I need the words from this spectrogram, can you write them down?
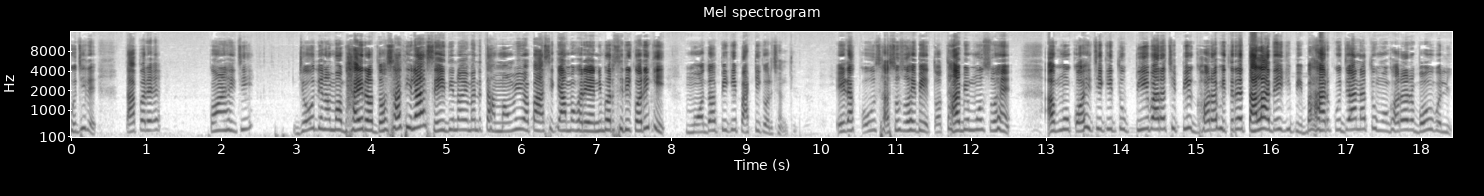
ବୁଝିଲେ ତାପରେ କ'ଣ ହେଇଛି जो दिन मो भाईर दशा थी से दिन एमाने मम्मी बापा आसिक आम घर एनिभर्सरी करी मद पी पार्टी करछंती एटा को सासू सोहेबे तथापि मुझे सोहे अब मुझे कि तू पीबार अच्छी पी घर भितर ताला कि पी बाहर को जाना तू मो घर बो बोली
